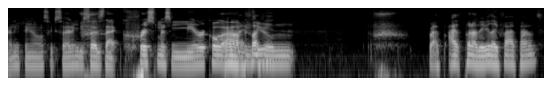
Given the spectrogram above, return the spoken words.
Anything else exciting besides that Christmas miracle that Bro, I happened to you? Bro, I I put on maybe like five pounds.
